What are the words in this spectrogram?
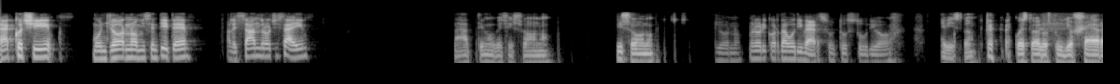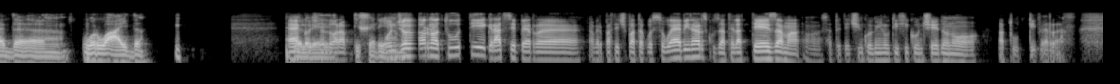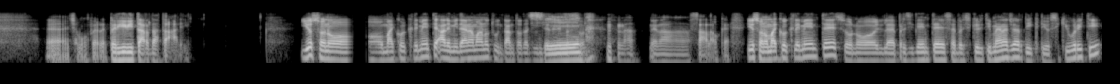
Eccoci, buongiorno, mi sentite? Alessandro, ci sei? Un attimo che ci sono. Ci sono. Buongiorno, me lo ricordavo diverso il tuo studio. Hai visto? Questo è lo studio shared uh, worldwide. Eccoci, allora, buongiorno a tutti, grazie per eh, aver partecipato a questo webinar, scusate l'attesa, ma oh, sapete 5 minuti si concedono a tutti per eh, diciamo per, per, i ritardatari. Io sono Michael Clemente, Ale mi dai una mano tu intanto ad aggiungere sì. le persone nella, nella, sala, ok. Io sono Michael Clemente, sono il presidente Cyber Security Manager di Clio Security,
